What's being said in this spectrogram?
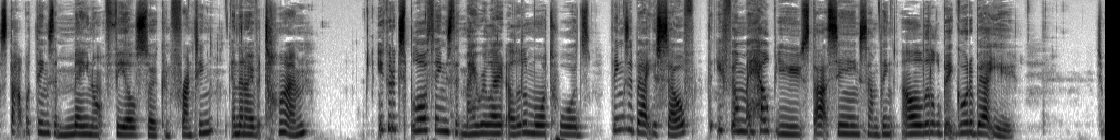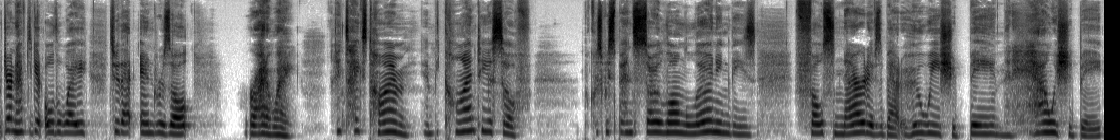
Start with things that may not feel so confronting, and then over time, you could explore things that may relate a little more towards things about yourself that you feel may help you start seeing something a little bit good about you. So we don't have to get all the way to that end result right away. It takes time and be kind to yourself because we spend so long learning these false narratives about who we should be and how we should be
